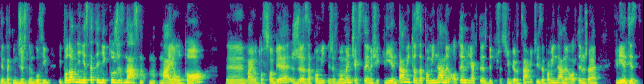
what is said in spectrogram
tym takim grzecznym głupim. I podobnie niestety niektórzy z nas mają to, yy, mają to w sobie, że, że w momencie, jak stajemy się klientami, to zapominamy o tym, jak to jest być przedsiębiorcami, czyli zapominamy o tym, że klient jest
